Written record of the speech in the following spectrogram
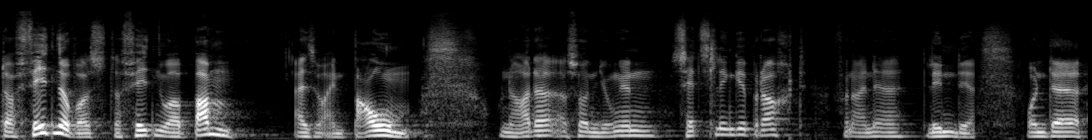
da fehlt noch was, da fehlt nur ein Baum, also ein Baum. Und da hat er so einen jungen Setzling gebracht von einer Linde. Und der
